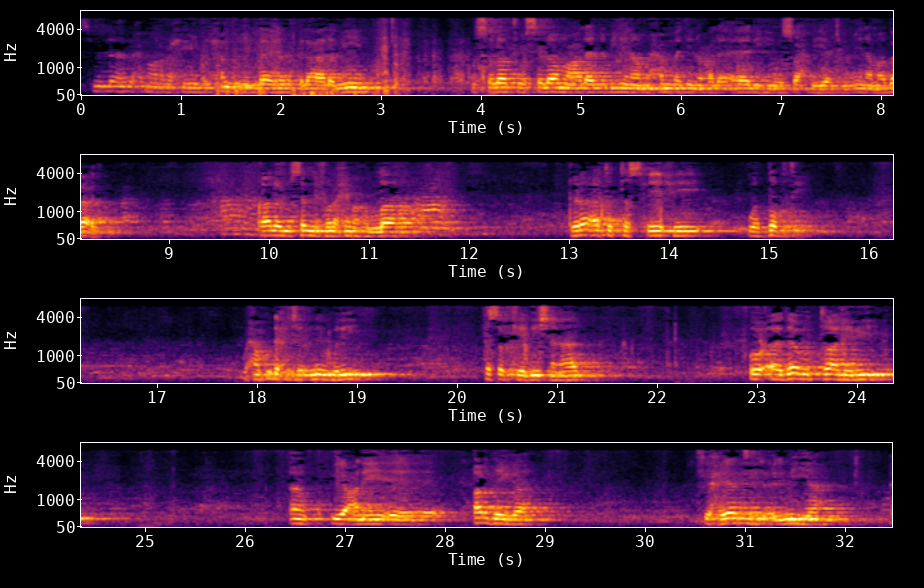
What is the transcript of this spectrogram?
بسم الله الرحمن الرحيم الحمد لله رب العالمين والصلاة والسلام على نبينا محمد وعلى آله وصحبه أجمعين ما بعد قال المصنف رحمه الله قراءة التصحيح والضبط waxaan ku dhex jirnay weli fasalkeedii shanaad oo aadaabu taalibi yani ardayga fii xayaatihi alcilmiya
